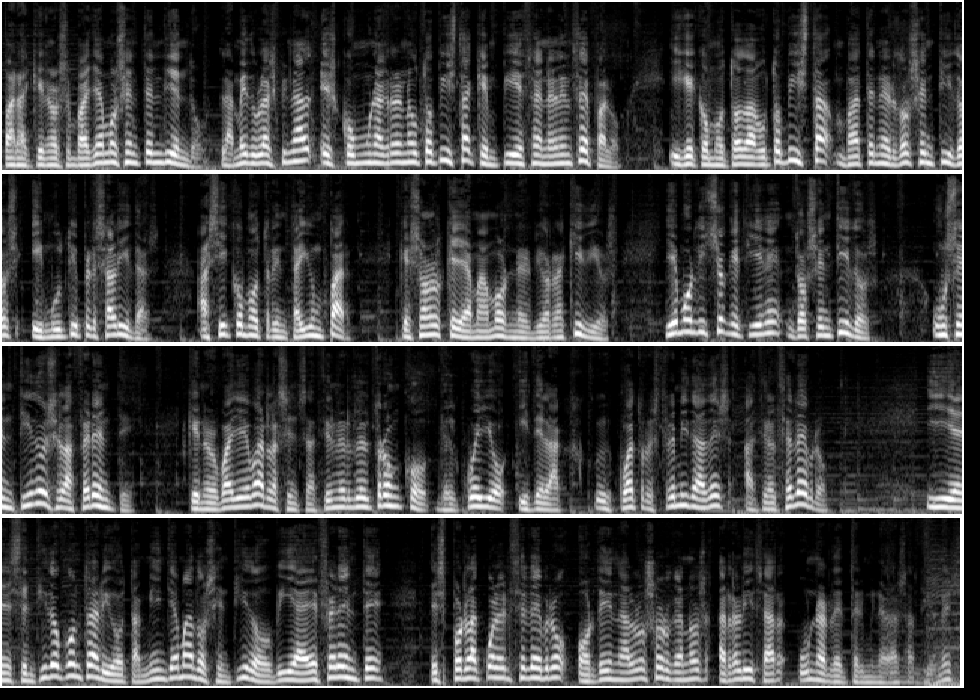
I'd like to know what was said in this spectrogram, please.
para que nos vayamos entendiendo, la médula espinal es como una gran autopista que empieza en el encéfalo y que como toda autopista va a tener dos sentidos y múltiples salidas, así como 31 par, que son los que llamamos nervios raquídeos. Y hemos dicho que tiene dos sentidos. Un sentido es el aferente, que nos va a llevar las sensaciones del tronco, del cuello y de las cuatro extremidades hacia el cerebro. Y en sentido contrario, también llamado sentido vía eferente, es por la cual el cerebro ordena a los órganos a realizar unas determinadas acciones.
